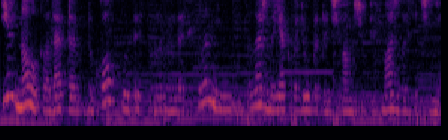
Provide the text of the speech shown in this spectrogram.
І знову кладете в духовку десь приблизно 10 хвилин, залежно як ви любите, чи вам щоб підсмажилося чи ні.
